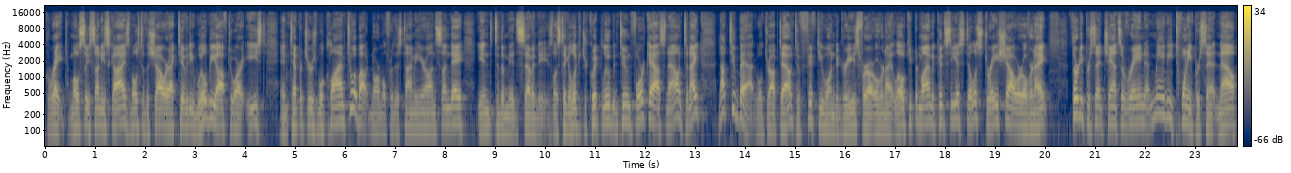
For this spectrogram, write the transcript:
great. Mostly sunny skies. Most of the shower activity will be off to our east and temperatures will climb to about normal for this time of year on Sunday into the mid 70s. Let's take a look at your quick lube and tune forecast now. And tonight, not too bad. We'll drop down to 51 degrees for our overnight low. Keep in mind we could see a still a stray shower overnight. 30% chance of rain, maybe 20% now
